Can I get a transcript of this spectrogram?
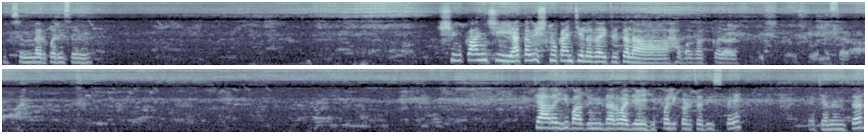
खूप सुंदर परिसर आहे. शिवकांची आता विष्णुकांचीला जायचं चला हा बघा कळस विष्णू सोनसळा चारही बाजूनी दरवाजे ही पलीकडचं दिसतंय. त्याच्यानंतर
